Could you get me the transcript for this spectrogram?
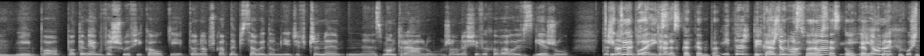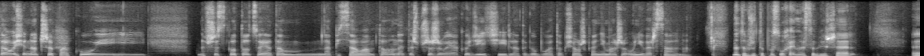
Mhm. I po, po tym, jak wyszły fikołki, to na przykład napisały do mnie dziewczyny mm, z Montrealu, że one się wychowały w Zgierzu. Też I na to była ich saska kępa. I, też, I, każdy i ma swoją tak, saską kępę. I one huśtały się na trzepaku i, i wszystko to, co ja tam napisałam, to one też przeżyły jako dzieci, dlatego była to książka niemalże uniwersalna. No dobrze, to posłuchajmy sobie Sher, yy,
